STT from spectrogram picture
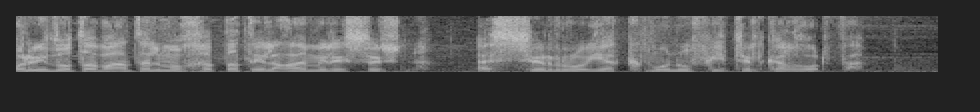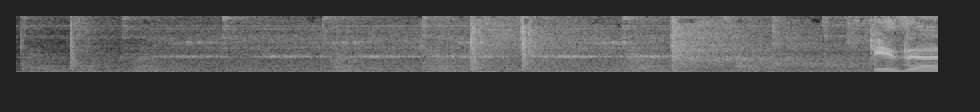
أريد طبعة المخطط العام للسجن السر يكمن في تلك الغرفة إذا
